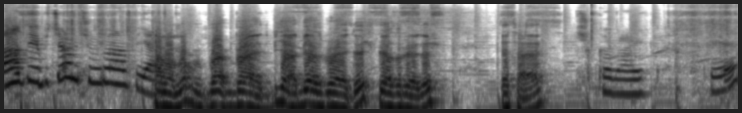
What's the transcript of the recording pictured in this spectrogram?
Az yapacağım çünkü az yer. Tamam bak bur- buraya biraz, biraz buraya dök. Biraz da buraya dök. Yeter. Şu kadar yeter.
